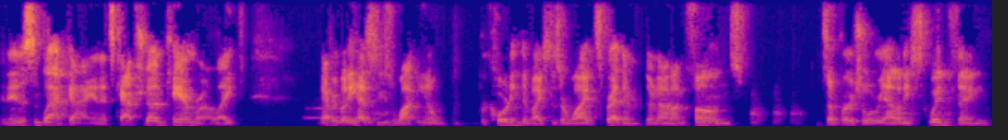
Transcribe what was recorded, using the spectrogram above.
an innocent black guy, and it's captured on camera. Like everybody has these, you know, recording devices are widespread. They're, they're not on phones. It's a virtual reality squid thing.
